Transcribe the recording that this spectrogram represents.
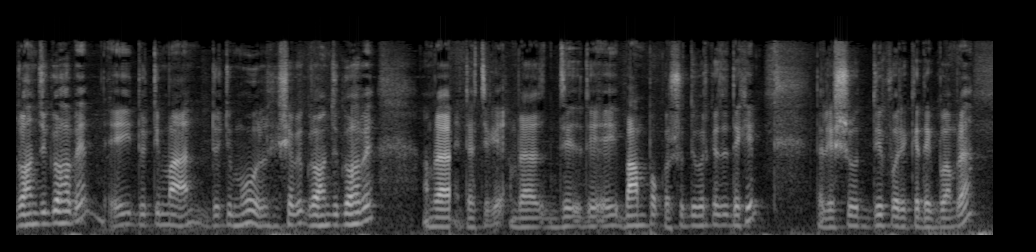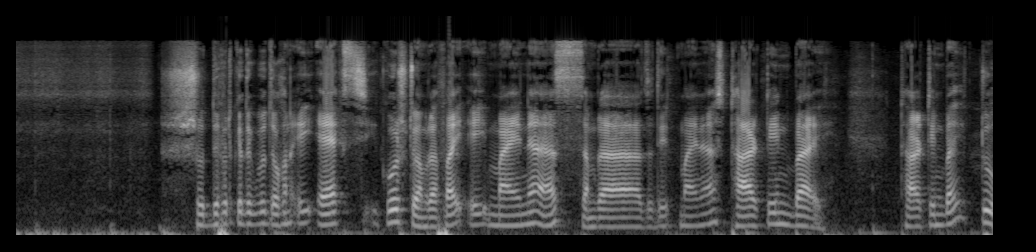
গ্রহণযোগ্য হবে। এই দুটি মান, দুটি মূল হিসেবে গ্রহণযোগ্য হবে। আমরা এটা হচ্ছে কি, আমরা যে এই বাম পক্ষ, শুদ্ধি পরীক্ষা যদি দেখি, তাহলে শুদ্ধি পরীক্ষা দেখব আমরা। শুদ্ধি পরীক্ষা দেখব যখন এই এক্স ইকুয়ালস টু আমরা পাই, এই মাইনাস আমরা যদি minus thirteen by thirteen by two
